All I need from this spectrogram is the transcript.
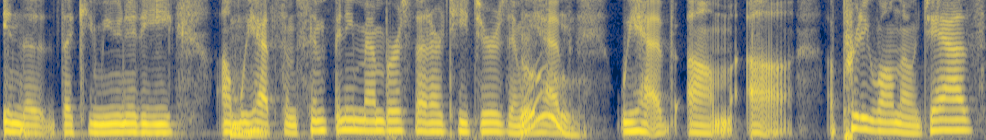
in the the community. Um, We have some symphony members that are teachers, and we Mm-hmm. Have we have um, uh, a pretty well known jazz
